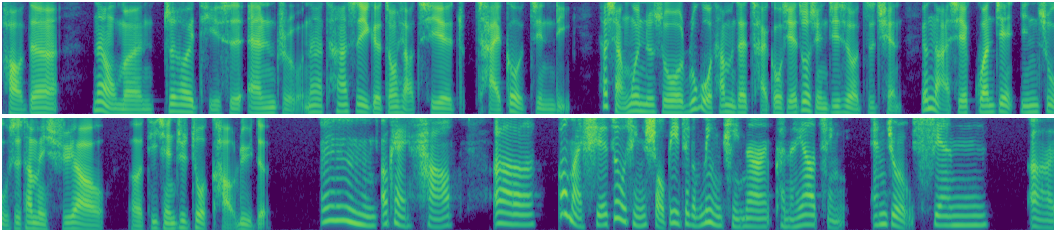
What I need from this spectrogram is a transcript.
好的。那我们最后一题是 Andrew，那他是一个中小企业采购经理，他想问就是说，如果他们在采购协作型机械手之前，有哪些关键因素是他们需要呃提前去做考虑的？嗯，OK，好，呃，购买协作型手臂这个命题呢，可能要请 Andrew 先呃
